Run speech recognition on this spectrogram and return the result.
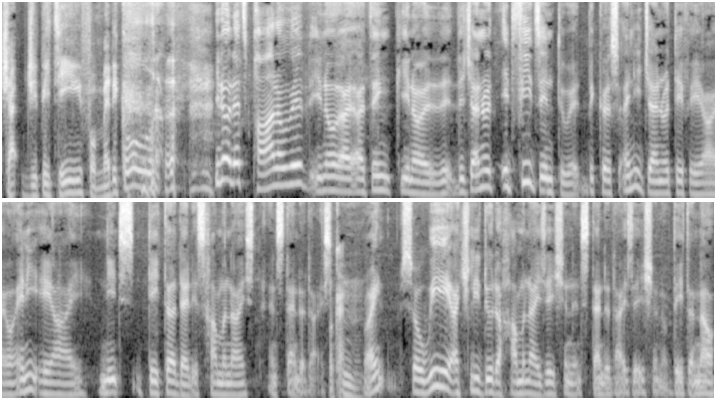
ChatGPT for medical? you know that's part of it you know i, I think you know the, the gener- it feeds into it because any generative ai or any ai needs data that is harmonized and standardized Okay. Mm. right so we actually do the harmonization and standardization of data now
